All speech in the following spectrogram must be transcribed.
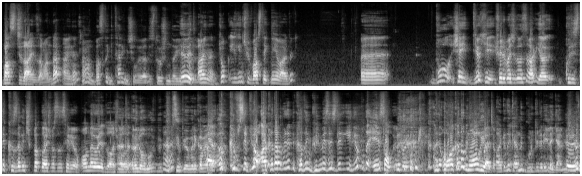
Basçı da aynı zamanda. Aynen. Ama bası da gitar gibi çalıyor ya. Distortion'da iyi. Evet böyle. aynen. Çok ilginç bir bas tekniği vardır. Ee, bu şey diyor ki şöyle bir açıklaması var. Ya kuliste kızların çıplak dolaşmasını seviyorum. Onlar öyle dolaşmalı. Evet öyle olmalı. Bir kıps yapıyor böyle kamera. Yani kıps yapıyor. Arkadan böyle bir kadın gülme sesleri geliyor. Bu da el sallıyor böyle. hani o arkada ne oluyor acaba? Arkada kendi grupileriyle gelmiş. evet.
